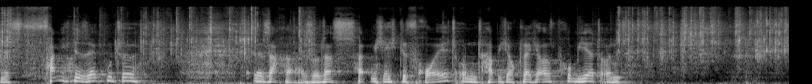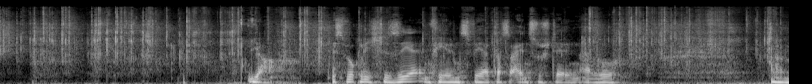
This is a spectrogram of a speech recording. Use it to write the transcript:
das fand ich eine sehr gute äh, Sache. Also das hat mich echt gefreut und habe ich auch gleich ausprobiert und ja, ist wirklich sehr empfehlenswert, das einzustellen. Also ähm,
